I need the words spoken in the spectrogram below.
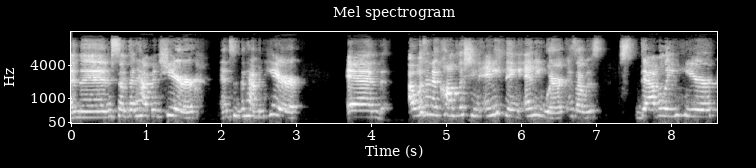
and then something happened here, and something happened here, and I wasn't accomplishing anything anywhere because I was dabbling here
